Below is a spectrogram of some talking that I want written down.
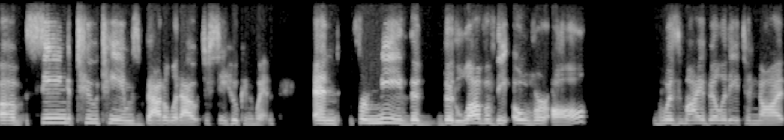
of seeing two teams battle it out to see who can win and for me the the love of the overall was my ability to not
